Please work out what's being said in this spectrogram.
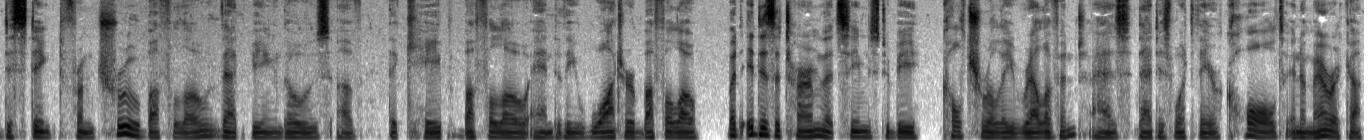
distinct from true buffalo, that being those of the Cape buffalo and the water buffalo. But it is a term that seems to be culturally relevant, as that is what they are called in America.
